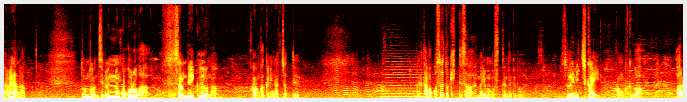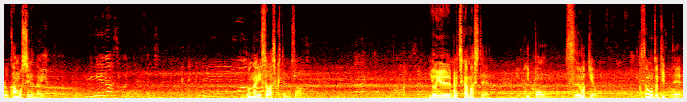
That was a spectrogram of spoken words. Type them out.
ダメだなってどんどん自分の心がすさんでいくような感覚になっちゃって。タバコ吸う時ってさ、まあ、今も吸ってんだけどそれに近い感覚があるかもしれない。どんなに忙しくてもさ余裕ぶちかまして一本吸うわけよ。その時って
